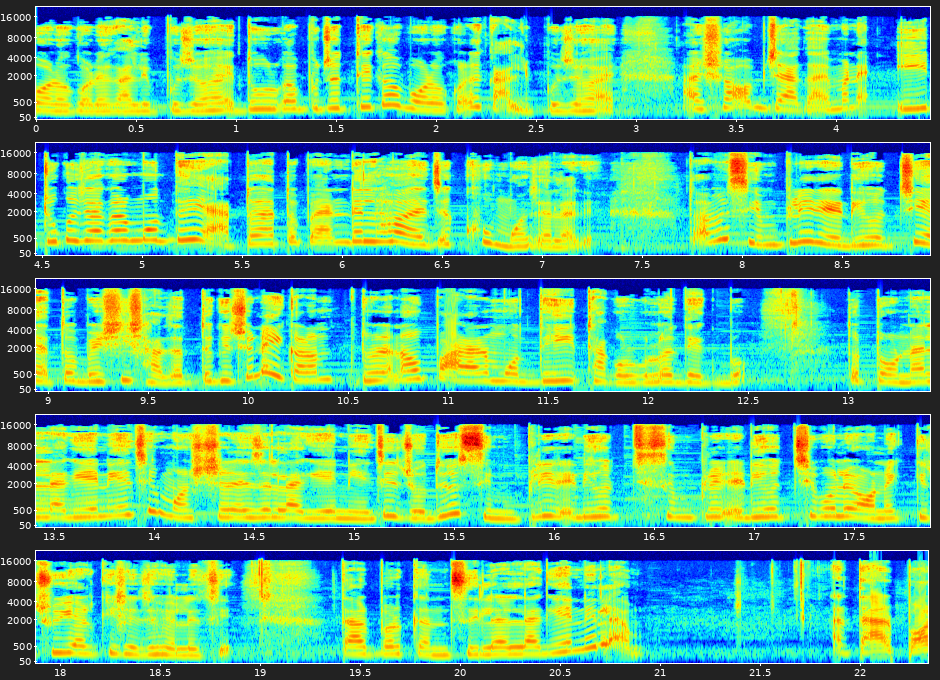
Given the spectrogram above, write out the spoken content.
বড় করে কালী পুজো হয়, দুর্গা পুজোর থেকেও বড় করে কালী পুজো হয়। আর সব জায়গায় মানে এইটুকু জায়গার মধ্যেই এত এত প্যান্ডেল হয় যে খুব মজা লাগে। তো আমি সিম্পলি রেডি হচ্ছি, এত বেশি সাজার তো কিছু নেই, কারণ ধরে নাও পাড়ার মধ্যেই ঠাকুরগুলো দেখব। তো টোনার লাগিয়ে নিয়েছি ময়শ্চারাইজার লাগিয়ে নিয়েছি, যদিও সিম্পলি রেডি হচ্ছে সিম্পলি রেডি হচ্ছি বলে অনেক কিছুই আর কি সেজে ফেলেছি। তারপর কনসিলার লাগিয়ে নিলাম আর তারপর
